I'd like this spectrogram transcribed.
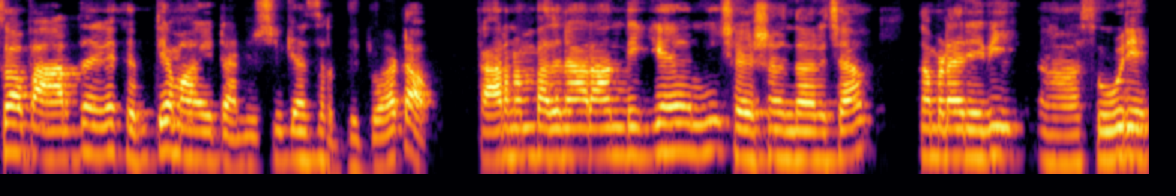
സോ പ്രാർത്ഥനയൊക്കെ കൃത്യമായിട്ട് അന്വേഷിക്കാൻ ശ്രദ്ധിക്കുക കേട്ടോ. കാരണം പതിനാറാം തീയതിക്ക് ശേഷം എന്താണെന്ന് വെച്ചാൽ നമ്മുടെ രവി സൂര്യൻ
